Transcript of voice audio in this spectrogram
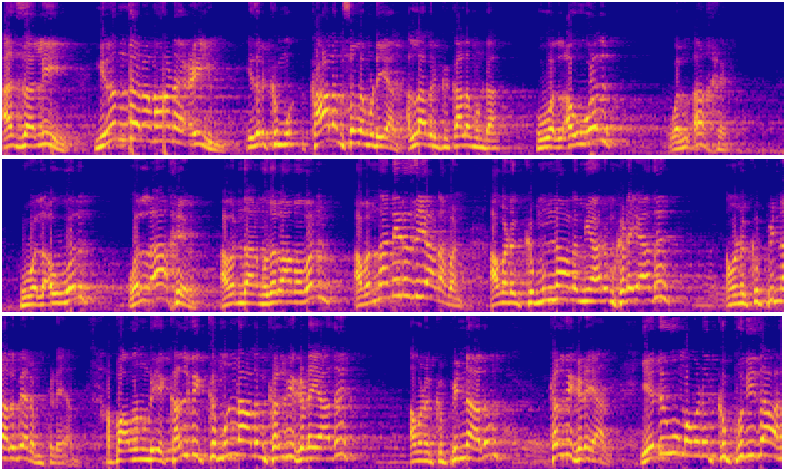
அசலி நிரந்தரமான இல்ம். இதற்கு காலம் சொல்ல முடியாது. அல்லாவிற்கு காலம் உண்டா? ஹுவல் அவ்வல் வல் ஆஹிர் ஹுவல் அவ்வல் வல் அவன் தான் முதலாமவன் அவன் தான் இறுதியானவன். அவனுக்கு முன்னாலும் யாரும் கிடையாது அவனுக்கு பின்னாலும் யாரும் கிடையாது. அப்ப அவனுடைய கல்விக்கு முன்னாலும் கல்வி கிடையாது அவனுக்கு பின்னாலும் கல்வி கிடையாது. எதுவும் அவனுக்கு புதிதாக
